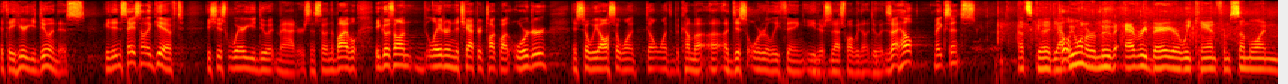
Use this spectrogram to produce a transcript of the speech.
if they hear you doing this. He didn't say it's not a gift. It's just where you do it matters. And so in the Bible, it goes on later in the chapter to talk about order. And so we also want, don't want to become a, a disorderly thing either. So that's why we don't do it. Does that help? Make sense? That's good. Yeah. Cool. We want to remove every barrier we can from someone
